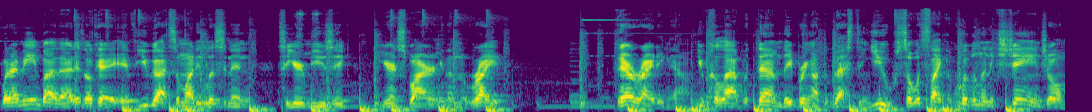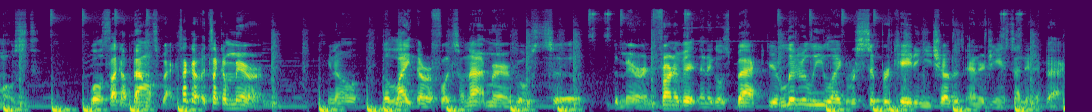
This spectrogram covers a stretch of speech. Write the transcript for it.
what I mean by that is, okay, if you got somebody listening to your music, you're inspiring them to write. They're writing now. You collab with them. They bring out the best in you. So it's like equivalent exchange almost. Well, it's like a bounce back. It's like a, it's like a mirror. You know, the light that reflects on that mirror goes to the mirror in front of it, and it goes back. You're literally like reciprocating each other's energy and sending it back.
